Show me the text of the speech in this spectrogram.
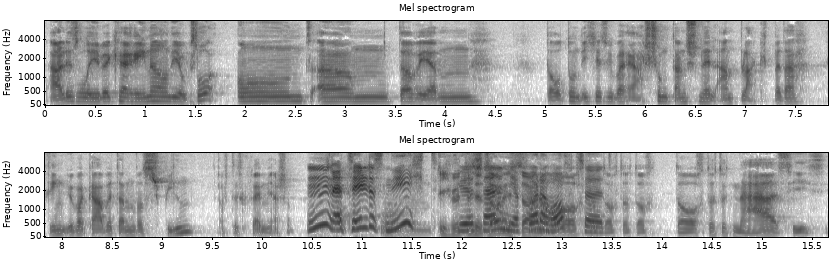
Alles Liebe, Karina und Juxel. Und ähm, da werden Dotto und ich als Überraschung dann schnell unplugged bei der Ringübergabe dann was spielen. Auf das freue ich mich auch schon. Hm, erzähl das nicht. Ich würd Wir das jetzt auch nicht ja vor sagen. der Doch, Hochzeit. Doch, doch, doch, doch, doch, doch, doch. Na, sie, sie,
